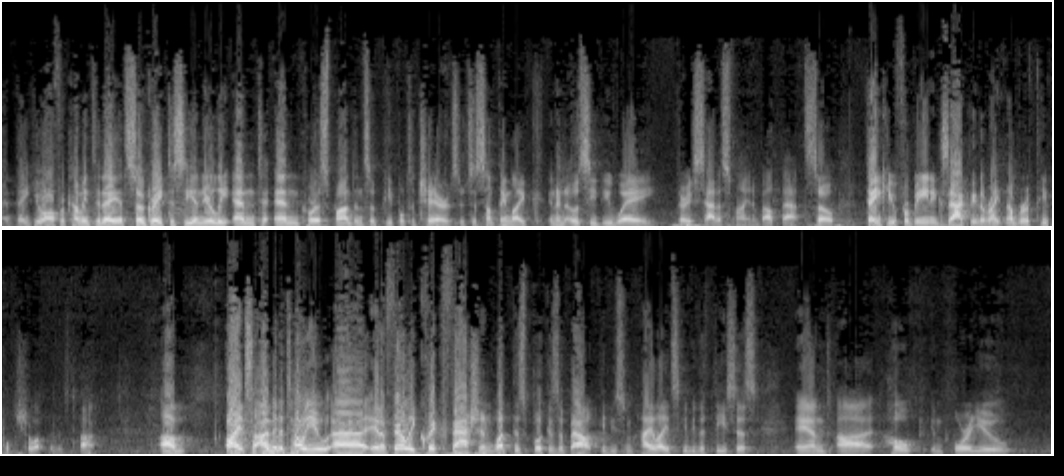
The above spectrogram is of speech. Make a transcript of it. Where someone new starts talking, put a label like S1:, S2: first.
S1: Thank you all for coming today. It's so great to see a nearly end-to-end correspondence of people to chairs. There's just something like, in an OCD way, very satisfying about that. So thank you for being exactly the right number of people to show up for this talk. Um, all right, so I'm going to tell you uh, in a fairly quick fashion what this book is about, give you some highlights, give you the thesis, and uh, hope, implore you,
